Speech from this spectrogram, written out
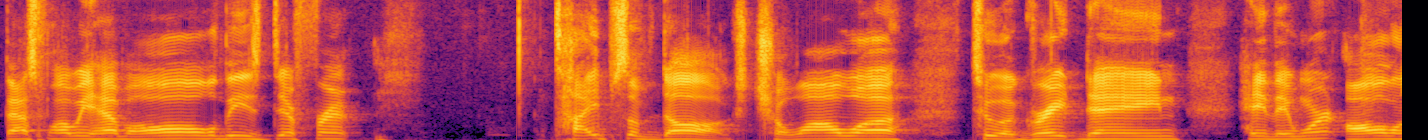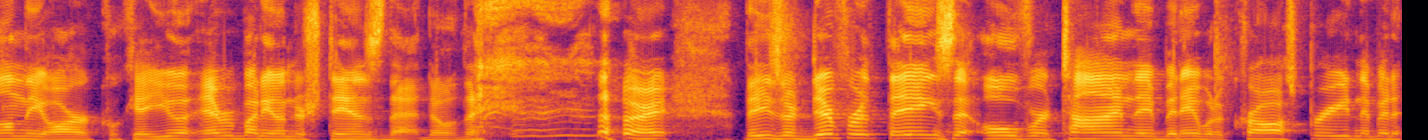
That's why we have all these different types of dogs, Chihuahua to a Great Dane. Hey, they weren't all on the ark, okay? You, everybody understands that, don't they? all right. These are different things that over time they've been able to crossbreed, and they've been,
